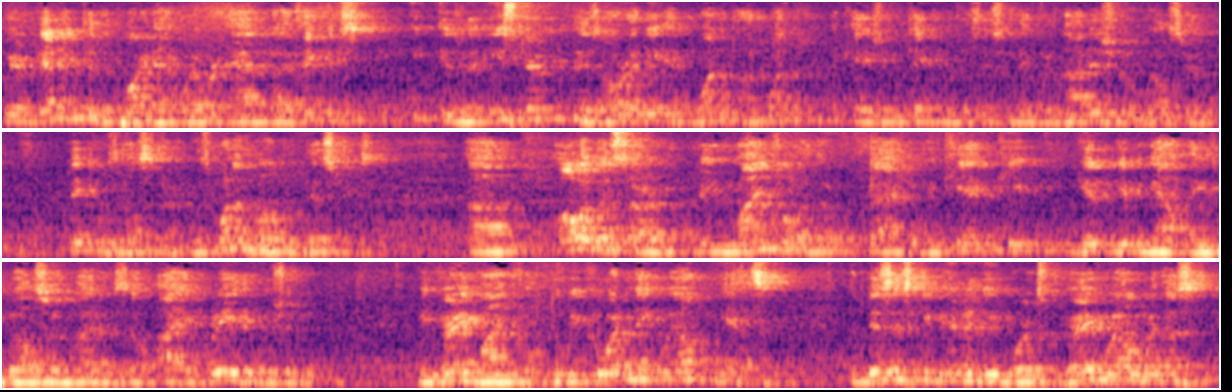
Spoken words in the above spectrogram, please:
We are getting to the point, however, and I think it's is Eastern has already at one on one occasion taken a position they would not issue a will serve. Maybe it was Elsinore. It was one of the local districts. Um, all of us are being mindful of the fact that we can't keep giving out these well served letters. So I agree that we should be very mindful. Do we coordinate well? Yes. The business community works very well with us.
